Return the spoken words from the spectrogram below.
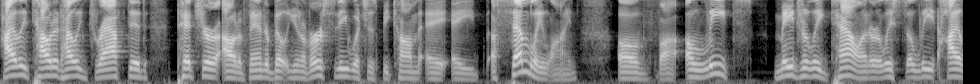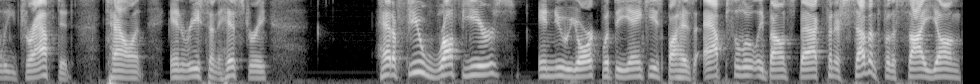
highly touted, highly drafted pitcher out of Vanderbilt University, which has become a, a assembly line of uh, elite major league talent, or at least elite, highly drafted talent in recent history. Had a few rough years in New York with the Yankees, but has absolutely bounced back. Finished seventh for the Cy Young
